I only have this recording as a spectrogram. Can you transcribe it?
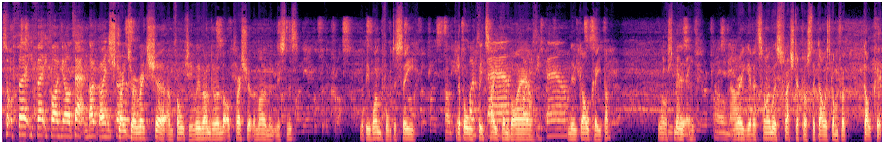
sort of 30, 35 yards out and don't go any Straight to a red shirt. Unfortunately, we're under a lot of pressure at the moment, listeners. It'd be wonderful to see Oh, the ball be it taken down, by our new goalkeeper. Last minute of Oh no. regular time was flashed across the goal. It's gone for a goal kick.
